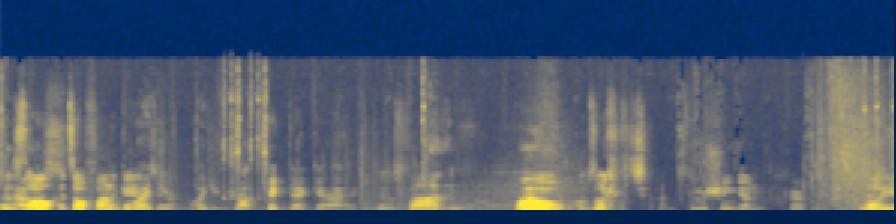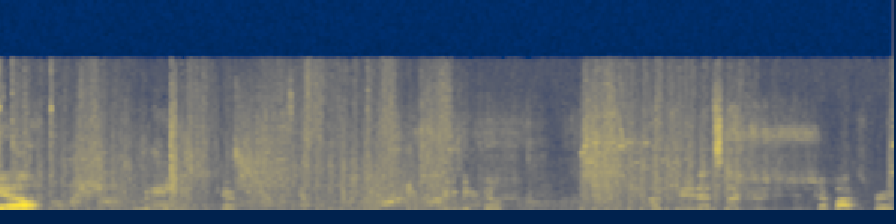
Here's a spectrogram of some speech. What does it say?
This is all, was- it's all fun and games why'd you, here. why'd you drop kick that guy? It was fun. Whoa! I'm looking getting shot. It's the machine gun. Careful. Blow yell. It's the machine gun. Be careful. You're gonna get killed. Okay, that's not good. That box break.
